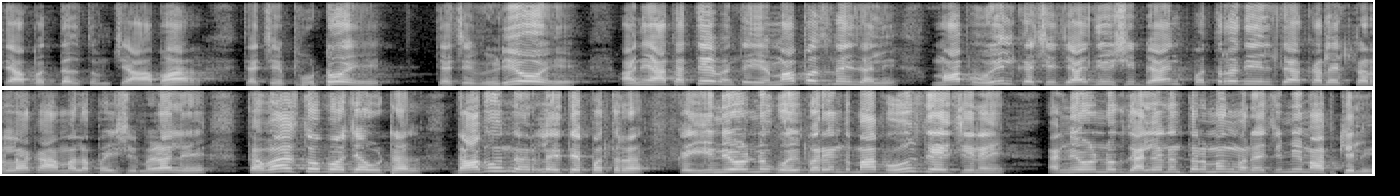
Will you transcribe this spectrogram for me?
त्याबद्दल तुमचे आभार. त्याचे फोटो आहे त्याचे व्हिडिओ आहे. आणि आता ते म्हणते हे मापच नाही झाली. माप होईल कशी? ज्या दिवशी बँक पत्र देईल त्या कलेक्टरला का आम्हाला पैसे मिळाले तेव्हाच तो बोजा उठल. दाबून धरले ते पत्र. की ही निवडणूक होईपर्यंत माप होऊच द्यायची नाही. आणि निवडणूक झाल्यानंतर मग म्हणायची मी माफ केली.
